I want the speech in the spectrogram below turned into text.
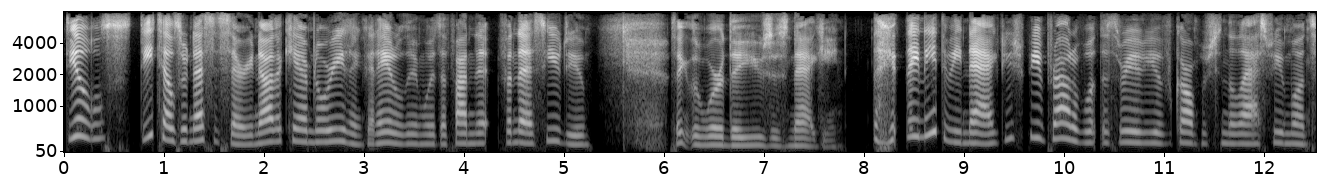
Deals, details are necessary. Neither Cam nor Ethan can handle them with the finesse you do. I think the word they use is nagging. They need to be nagged. You should be proud of what the three of you have accomplished in the last few months.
